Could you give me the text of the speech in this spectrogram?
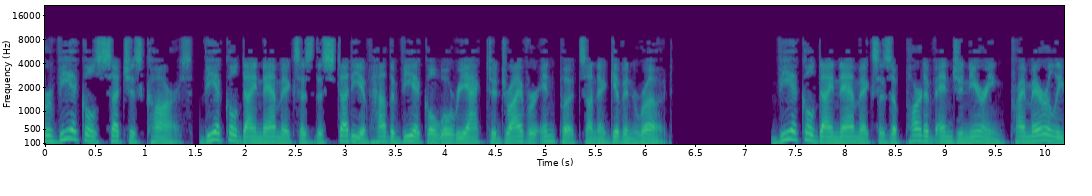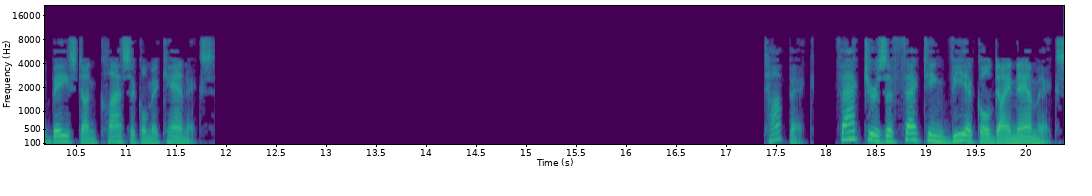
For vehicles such as cars, vehicle dynamics is the study of how the vehicle will react to driver inputs on a given road. Vehicle dynamics is a part of engineering primarily based on classical mechanics. Factors affecting vehicle dynamics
